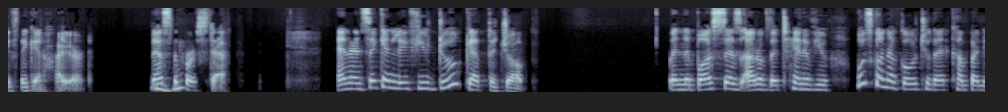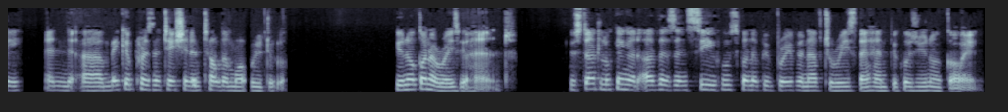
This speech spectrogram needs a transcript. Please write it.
if they get hired. That's mm-hmm. the first step. And then, secondly, if you do get the job, when the boss says, out of the 10 of you, who's going to go to that company and uh, make a presentation and tell them what we do? You're not going to raise your hand. You start looking at others and see who's going to be brave enough to raise their hand because you're not going.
